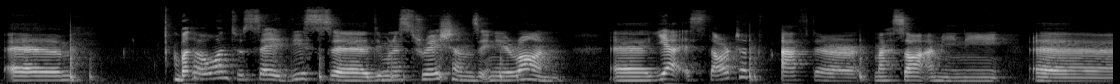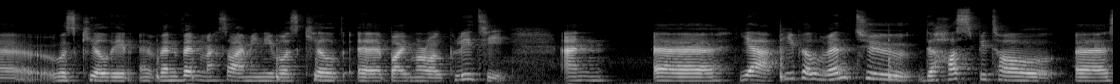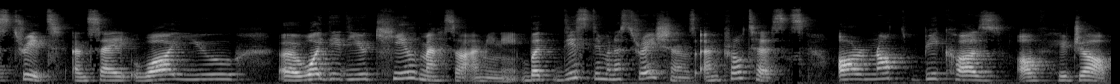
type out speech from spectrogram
Um, but I want to say these uh, demonstrations in Iran, uh, yeah, it started after Mahsa Amini uh, was killed in uh, when when Mahsa Amini was killed uh, by Moral Politi, and uh, yeah, people went to the hospital street and say, "Why you? Uh, why did you kill Mahsa Amini?" But these demonstrations and protests are not because of hijab.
